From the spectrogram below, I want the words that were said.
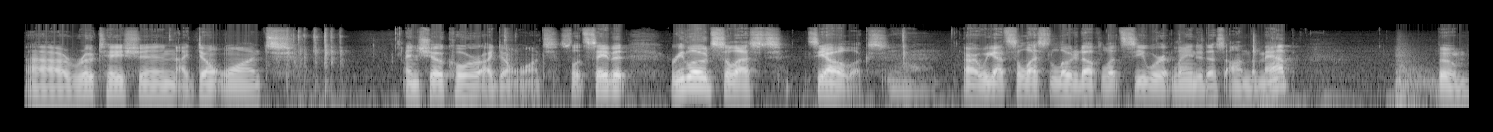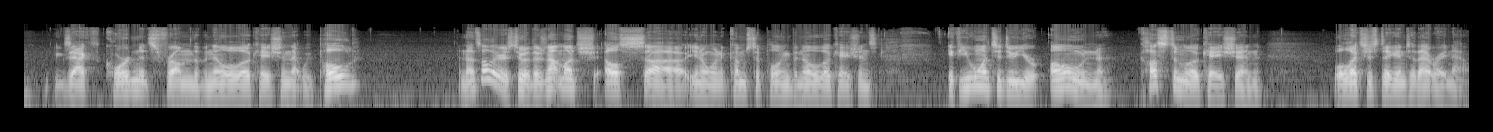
Uh, rotation, I don't want. And show core, I don't want. So let's save it. Reload Celeste. See how it looks. All right, we got Celeste loaded up. Let's see where it landed us on the map. Boom. Exact coordinates from the vanilla location that we pulled. And that's all there is to it. There's not much else, uh, you know, when it comes to pulling vanilla locations. If you want to do your own custom location, well, let's just dig into that right now.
